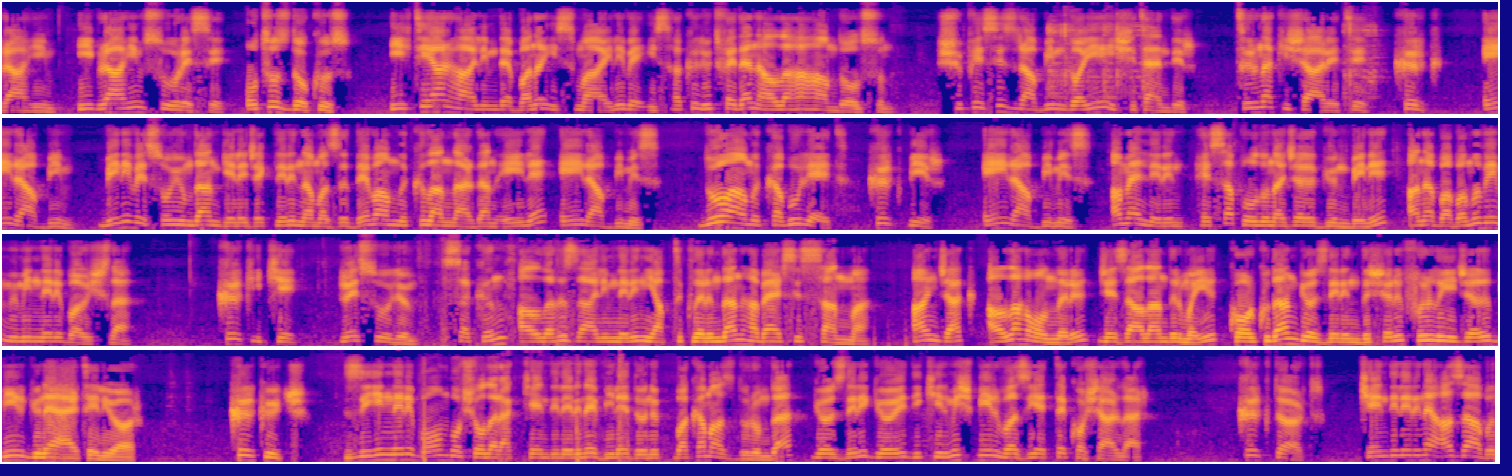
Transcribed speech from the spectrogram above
Bismillahirrahmanirrahim. İbrahim Suresi 39 İhtiyar halimde bana İsmail'i ve İshak'ı lütfeden Allah'a hamdolsun. Şüphesiz Rabbim duayı işitendir. Tırnak işareti 40 Ey Rabbim! Beni ve soyumdan gelecekleri namazı devamlı kılanlardan eyle, ey Rabbimiz! Duamı kabul et. 41 Ey Rabbimiz! Amellerin hesap olunacağı gün beni, ana babamı ve müminleri bağışla. 42 Resulüm, sakın Allah'ı zalimlerin yaptıklarından habersiz sanma. Ancak Allah onları cezalandırmayı korkudan gözlerin dışarı fırlayacağı bir güne erteliyor. 43 Zihinleri bomboş olarak kendilerine bile dönüp bakamaz durumda, gözleri göğe dikilmiş bir vaziyette koşarlar. 44 Kendilerine azabın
